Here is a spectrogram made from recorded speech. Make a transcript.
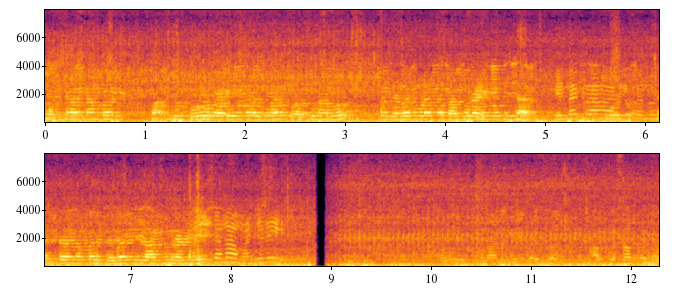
sector number bus two ready ఉండాలి సార్ వస్తున్నాను సెవెన్ కూడా బస్సు రెడీ ఉంది sir sector number seven last ready आपके साथ रहेगा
